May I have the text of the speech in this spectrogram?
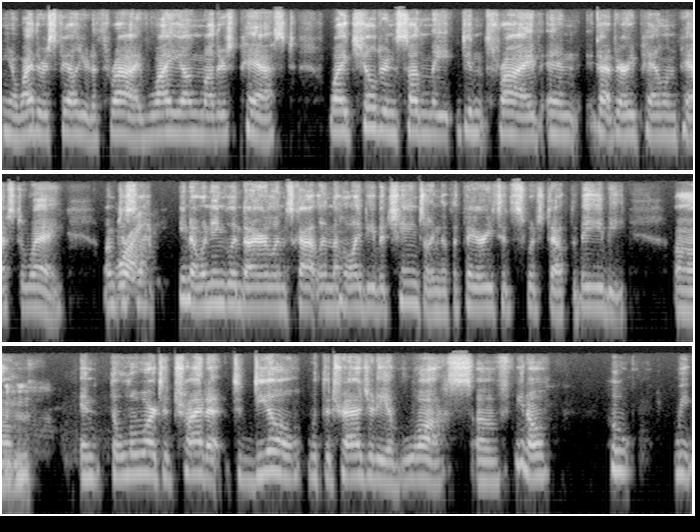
know why there was failure to thrive, why young mothers passed, why children suddenly didn't thrive and got very pale and passed away. I'm just Right. like you know in England, Ireland, Scotland, the whole idea of a changeling that the fairies had switched out the baby. Um, Mhm. and the lore to try to to deal with the tragedy of loss of you know who we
